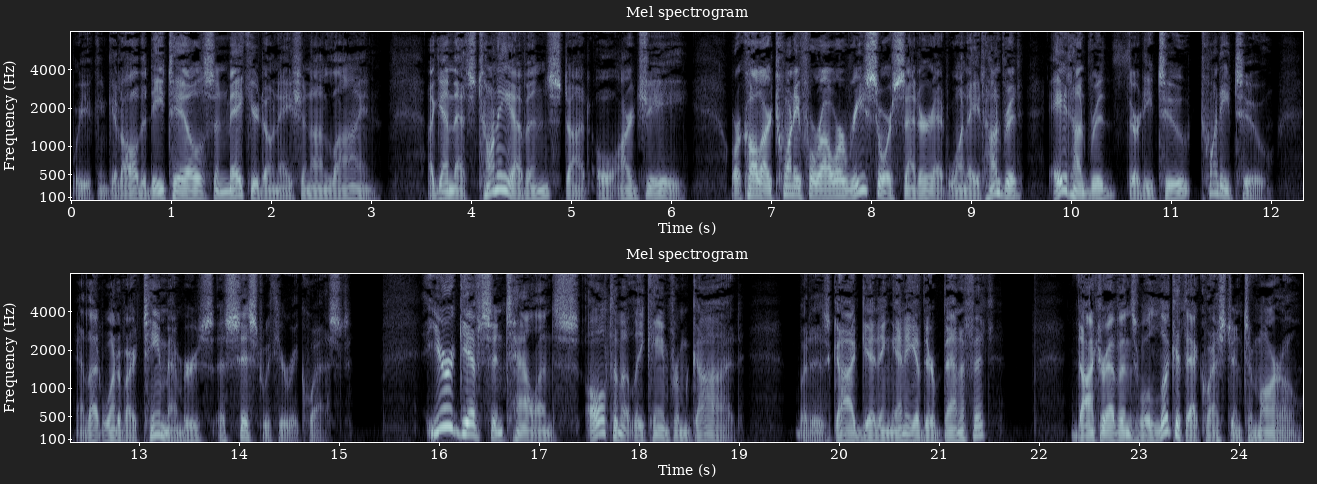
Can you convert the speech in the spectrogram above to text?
where you can get all the details and make your donation online. Again, that's tonyevans.org. Or call our 24 hour resource center at 1 800 800 3222 and let one of our team members assist with your request. Your gifts and talents ultimately came from God, but is God getting any of their benefit? Dr. Evans will look at that question tomorrow,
